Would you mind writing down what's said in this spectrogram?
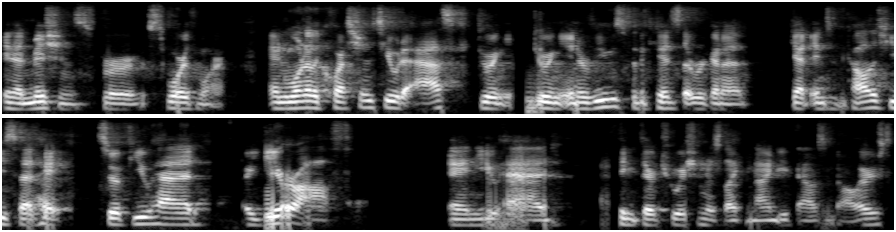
in admissions for Swarthmore. And one of the questions he would ask during during interviews for the kids that were gonna get into the college, he said, "Hey, so if you had a year off and you had, I think their tuition was like ninety thousand dollars.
